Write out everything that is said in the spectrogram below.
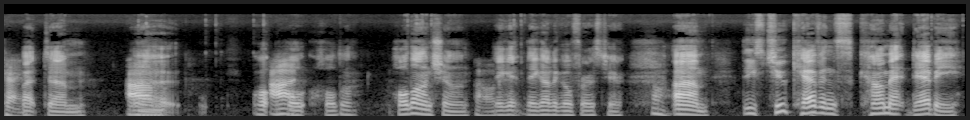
Okay. But um, um, uh, hold, I- hold, hold on, hold on, Sean. Oh, They get they got to go first here. Oh. Um, these two Kevins come at Debbie,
